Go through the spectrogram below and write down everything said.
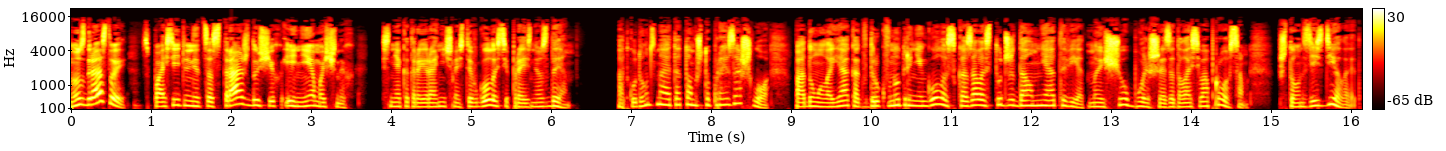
«Ну, здравствуй, спасительница страждущих и немощных», с некоторой ироничностью в голосе произнес Дэн. «Откуда он знает о том, что произошло?» — подумала я, как вдруг внутренний голос, казалось, тут же дал мне ответ, но еще больше я задалась вопросом, что он здесь делает.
